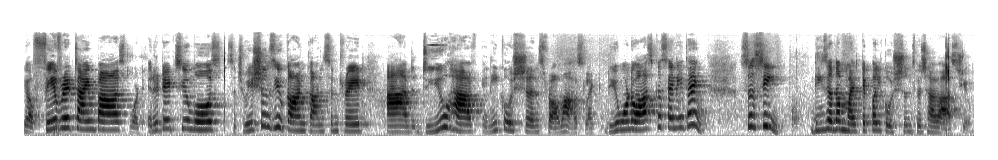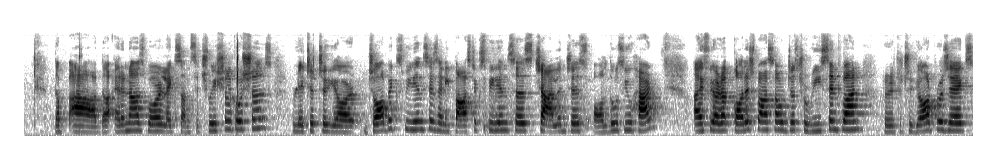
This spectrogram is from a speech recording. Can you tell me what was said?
your favorite time pass, what irritates you most, situations you can't concentrate, and do you have any questions from us? Like, do you want to ask us anything? So see, these are the multiple questions which I've asked you. The, uh, the arenas were like some situational questions related to your job experiences, any past experiences, challenges, all those you had. Uh, if you're a college pass out, just a recent one related to your projects,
